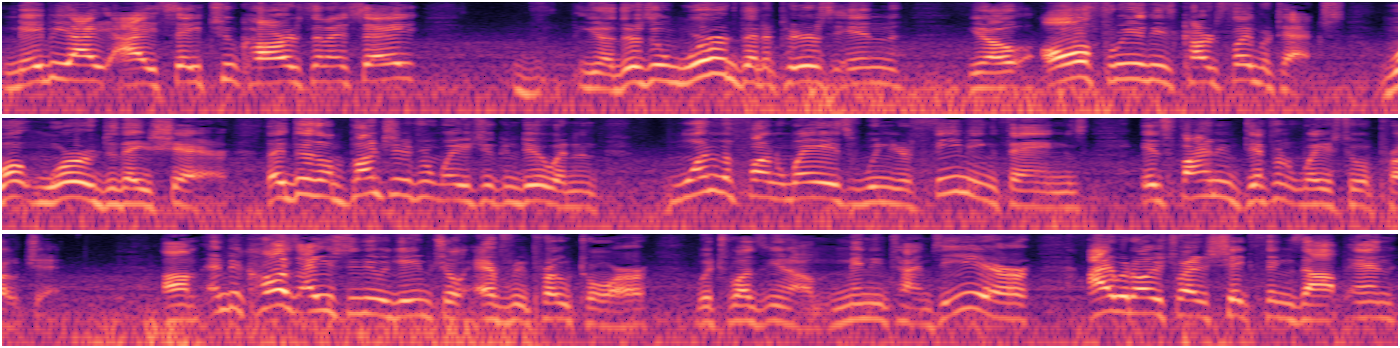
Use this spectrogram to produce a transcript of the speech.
maybe I, I say two cards and I say, you know, there's a word that appears in, you know, all three of these cards flavor text. What word do they share? Like there's a bunch of different ways you can do it. And one of the fun ways when you're theming things is finding different ways to approach it. Um, and because I used to do a game show every Pro Tour, which was, you know, many times a year, I would always try to shake things up. And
